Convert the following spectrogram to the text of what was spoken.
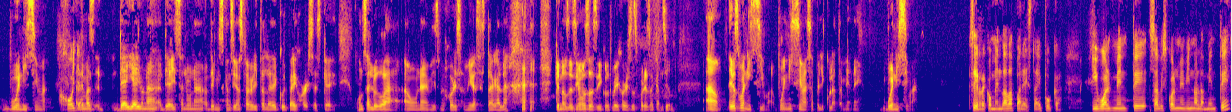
buenísima. Joya. Además, de ahí hay una, de ahí sale una de mis canciones favoritas, la de Goodbye Horses, que un saludo a, una de mis mejores amigas, esta gala, que nos decimos así, Goodbye Horses, por esa canción. Ah, es buenísima, buenísima esa película también, eh. Buenísima. Sí, recomendada para esta época. Igualmente, ¿sabes cuál me vino a la mente?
